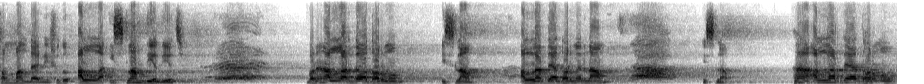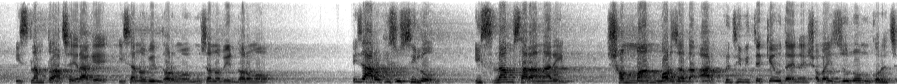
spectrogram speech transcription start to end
সম্মান দেয়নি, শুধু আল্লাহ ইসলাম দিয়ে দিয়েছে। বলেন, আল্লাহর দেওয়া ধর্ম ইসলাম। আল্লাহর দেয়া ধর্মের নাম ইসলাম। হ্যাঁ আল্লাহর দেয়া ধর্ম ইসলাম তো আছে। এর আগে ঈসা নবীর ধর্ম মুসানবীর ধর্ম এই যে আরও কিছু ছিল, ইসলাম ছাড়া নারীর সম্মান, মর্যাদা আর পৃথিবীতে কেউ দেয় নাই, সবাই জুলুম করেছে।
